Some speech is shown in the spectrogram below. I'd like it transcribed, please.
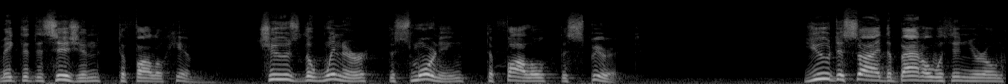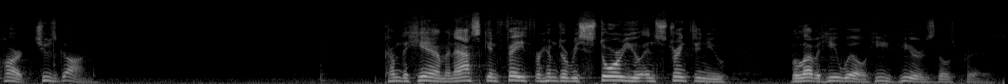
Make the decision to follow Him. Choose the winner this morning to follow the Spirit. You decide the battle within your own heart. Choose God. Come to Him and ask in faith for Him to restore you and strengthen you. Beloved, He will. He hears those prayers.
